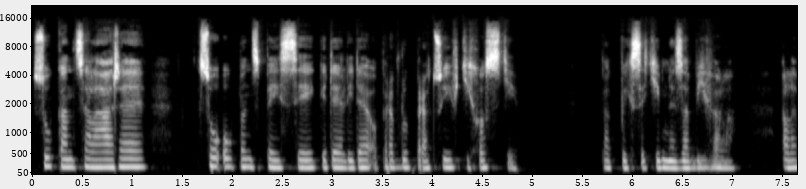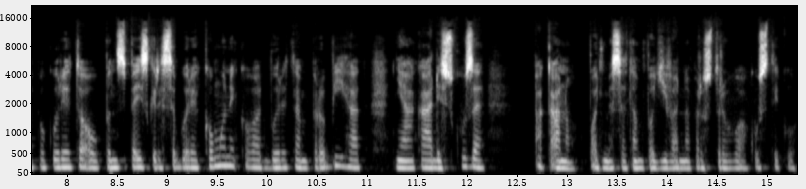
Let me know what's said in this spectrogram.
Jsou kanceláře, jsou open spacey, kde lidé opravdu pracují v tichosti. Pak bych se tím nezabývala. Ale pokud je to open space, kde se bude komunikovat, bude tam probíhat nějaká diskuze, pak ano, pojďme se tam podívat na prostorovou akustiku.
